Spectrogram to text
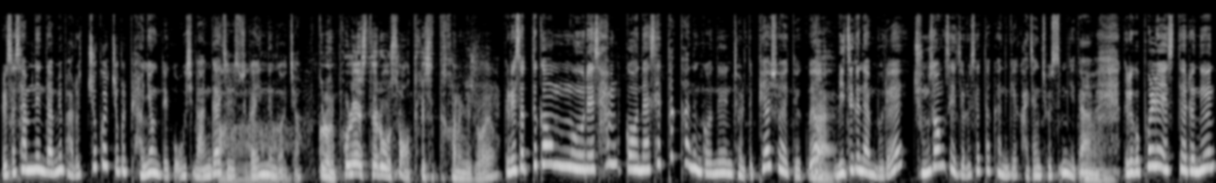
그래서 삶는다면 바로 쭈글쭈글 변형되고 옷이 망가질 아. 수가 있는 거죠. 그럼 폴리에스테르 옷은 어떻게 세탁하는 게 좋아요? 그래서 뜨거운 물에 삶거나 세탁하는 거는 절대 피하셔야 되고요. 네. 미지근한 물에 중성 세제로 세탁하는 게 가장 좋습니다. 음. 그리고 폴리에스테르는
